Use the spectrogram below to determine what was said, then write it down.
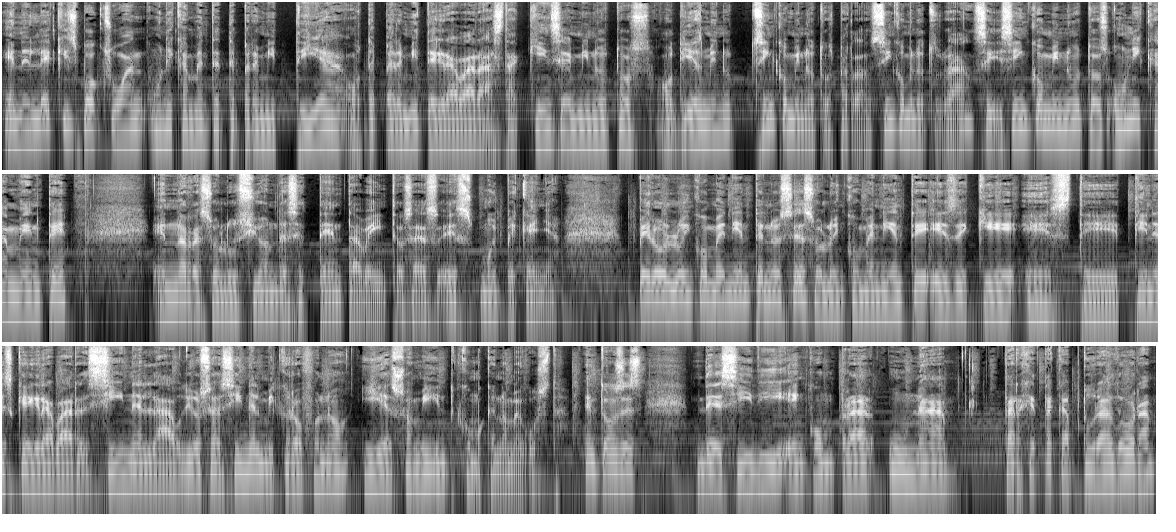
en el Xbox One únicamente te permitía o te permite grabar hasta 15 minutos o 10 minutos, 5 minutos, perdón, 5 minutos, ¿verdad? Sí, 5 minutos únicamente en una resolución de 70-20, o sea, es, muy pequeña. Pero lo inconveniente no es eso, lo inconveniente es de que este, tienes que grabar sin el audio, o sea, sin el micrófono, y eso a mí como que no me gusta. Entonces, decidí en comprar un una tarjeta capturadora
